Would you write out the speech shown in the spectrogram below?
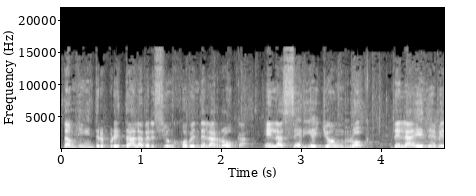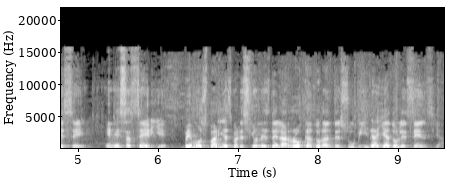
también interpreta a la versión joven de La Roca en la serie Young Rock de la NBC. En esa serie vemos varias versiones de La Roca durante su vida y adolescencia.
